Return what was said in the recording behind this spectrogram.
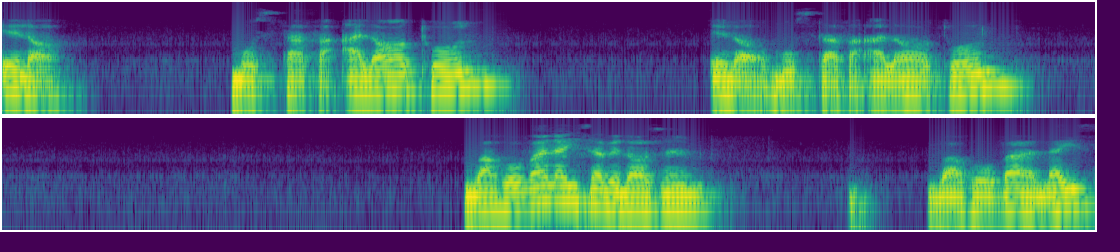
الى مستفعلاتون. الى مستفعلاتون. و هو لیس بلازم. و هو لیس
